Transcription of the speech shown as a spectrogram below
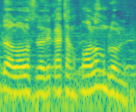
Udah lolos dari kacang polong belum nih?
